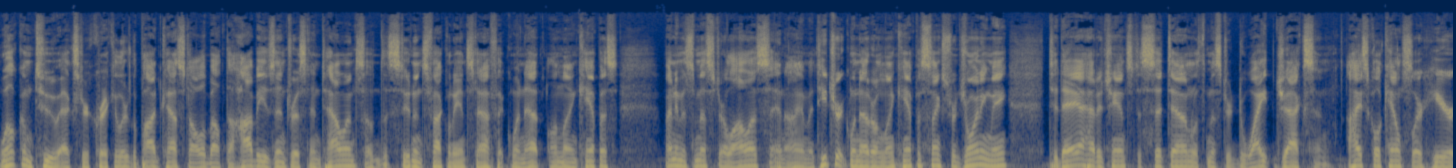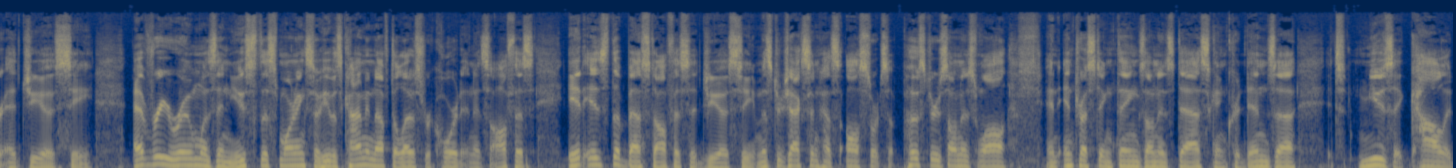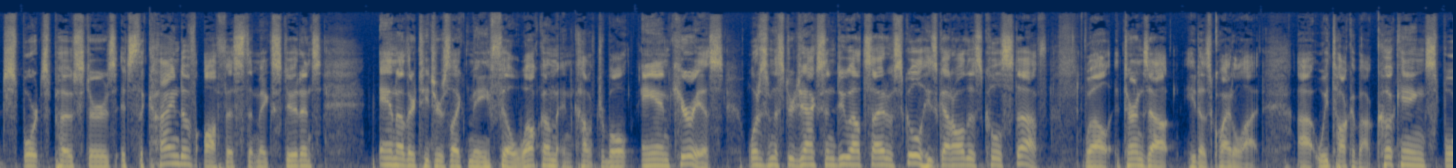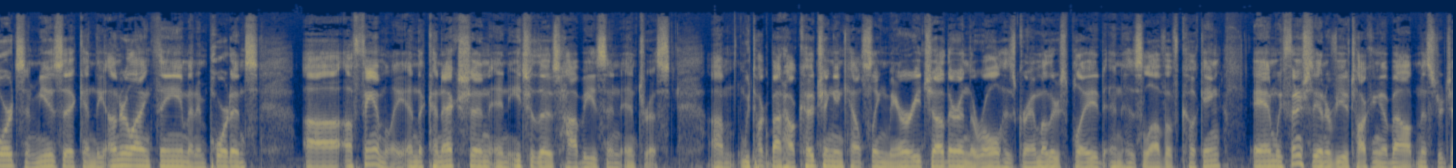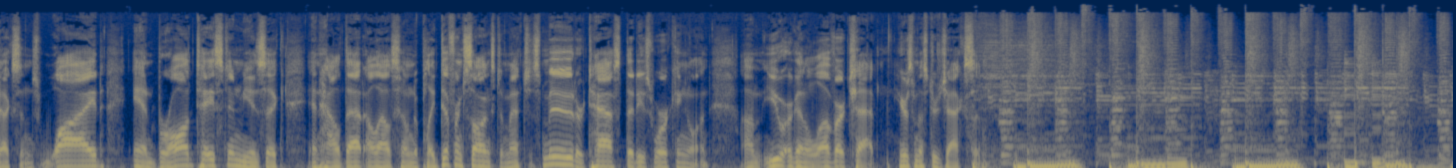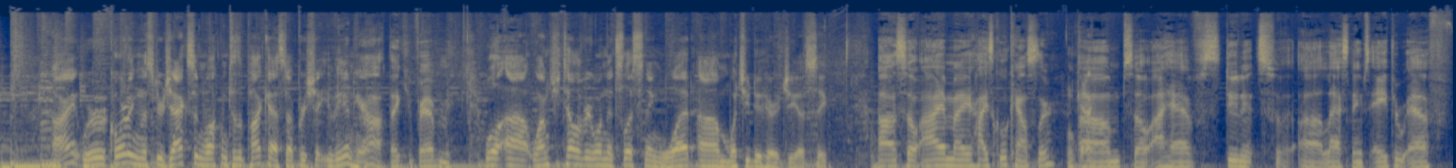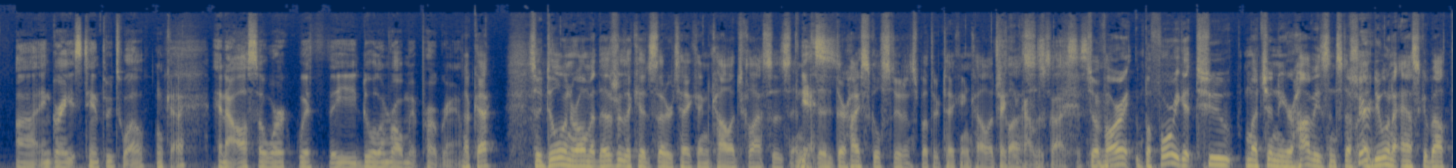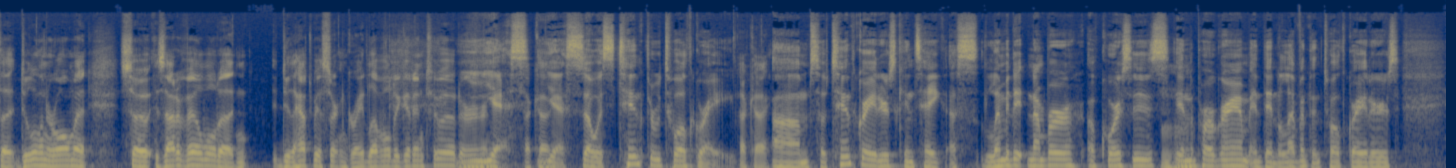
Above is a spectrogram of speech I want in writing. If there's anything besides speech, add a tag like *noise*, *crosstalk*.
Welcome to Extracurricular, the podcast all about the hobbies, interests, and talents of the students, faculty, and staff at Gwinnett Online Campus. My name is Mr. Lawless, and I am a teacher at Gwinnett Online Campus. Thanks for joining me. Today, I had a chance to sit down with Mr. Dwight Jackson, a high school counselor here at GOC. Every room was in use this morning, so he was kind enough to let us record in his office. It is the best office at GOC. Mr. Jackson has all sorts of posters on his wall and interesting things on his desk and credenza. It's music, college, sports posters. It's the kind of office that makes students and other teachers like me feel welcome and comfortable and curious. What does Mr. Jackson do outside of school? He's got all this cool stuff. Well, it turns out he does quite a lot. Uh, we talk about cooking, sports, and music, and the underlying theme and importance uh, of family and the connection in each of those hobbies and interests. Um, we talk about how coaching and counseling mirror each other and the role his grandmother's played in his love of cooking. And we finish the interview talking about Mr. Jackson's wide and broad taste in music and how that allows him to play different songs to match his mood or task that he's working on. Um, you are going to love our chat. Here's Mr. Jackson. All right, we're recording. Mr. Jackson, welcome to the podcast. I appreciate you being here. Oh, thank you for having me. Well, uh, why don't you tell everyone that's listening what um, what you do here at GOC? Uh, so I am a high school counselor. Okay. Um, so I have students, uh, last names A through F, uh, in grades 10 through 12. Okay. And I also work with the dual enrollment program. Okay. So dual enrollment, those are the kids that are taking college classes, and Yes. they're high school students, but they're taking college Taking classes. college classes. So I've already, before we get too much into your hobbies and stuff, I do want to ask about the dual enrollment. So is that available to? Do they have to be a certain grade level to get into it, or Yes. Okay. Yes. So it's 10th through 12th grade. Okay. Um, so 10th graders can take a limited number of courses Mm-hmm. in the program, and then 11th and 12th graders,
